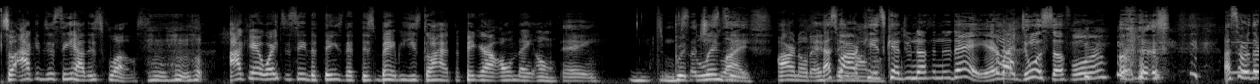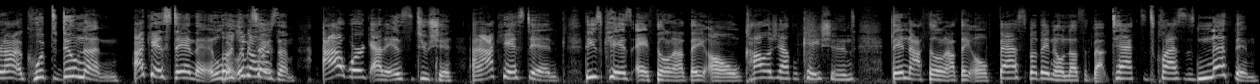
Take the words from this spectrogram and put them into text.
so I can just see how this flows. I can't wait to see the things that this baby is gonna have to figure out on their own hey, Mm, with such Lindsay life. Arnold. That's why our mama. kids can't do nothing today. Everybody doing stuff for them. That's why they're not equipped to do nothing. I can't stand that. And look, let me tell you something. I work at an institution, and I can't stand these kids ain't filling out their own college applications. They're not filling out their own FAFSA. They know nothing about taxes, classes, nothing.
